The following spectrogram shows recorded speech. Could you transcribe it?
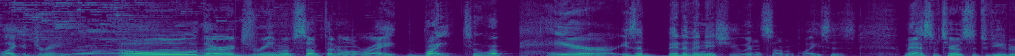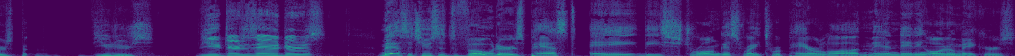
like a dream. oh, they're a dream of something, all right. Right to repair is a bit of an issue in some places. Massachusetts voters, voters, Viewers, zooters. Massachusetts voters passed a the strongest right to repair law mandating automakers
